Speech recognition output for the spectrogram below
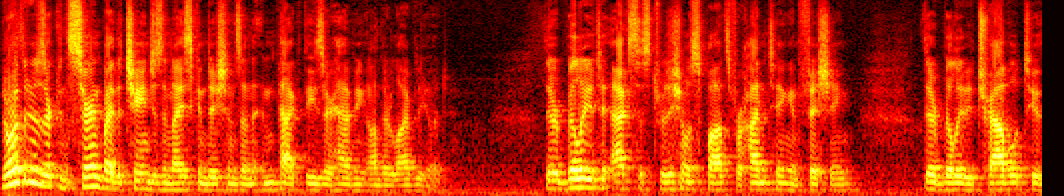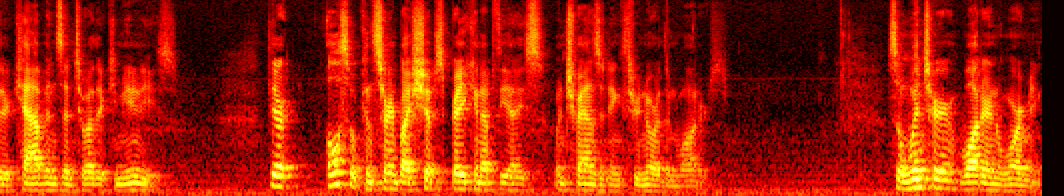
Northerners are concerned by the changes in ice conditions and the impact these are having on their livelihood. Their ability to access traditional spots for hunting and fishing, their ability to travel to their cabins and to other communities. They're also concerned by ships breaking up the ice when transiting through northern waters. So winter, water, and warming.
